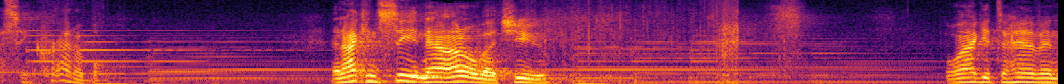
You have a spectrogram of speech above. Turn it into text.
That's incredible. And I can see it now. I don't know about you. But when I get to heaven,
